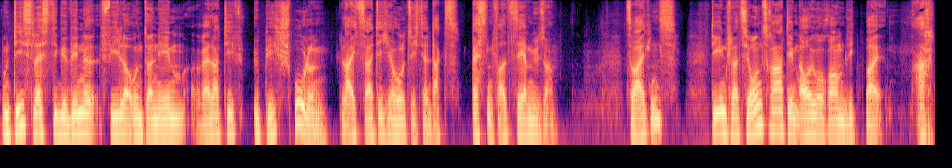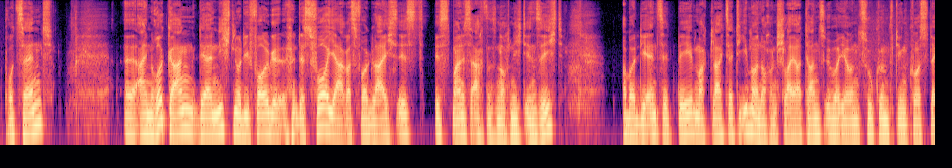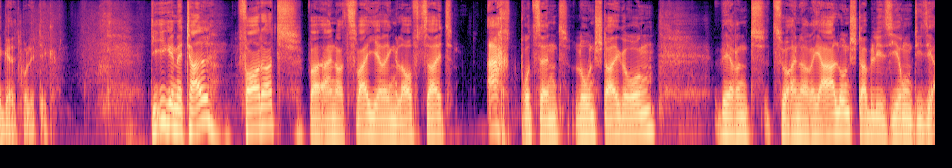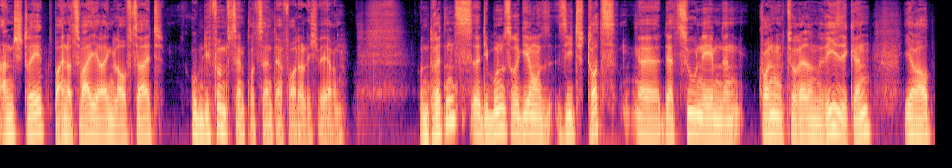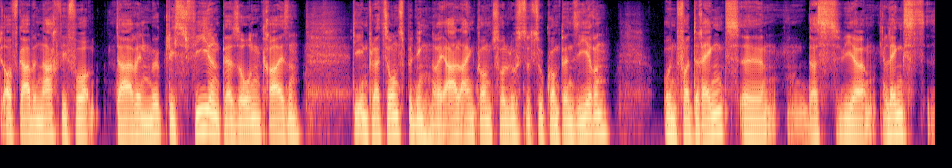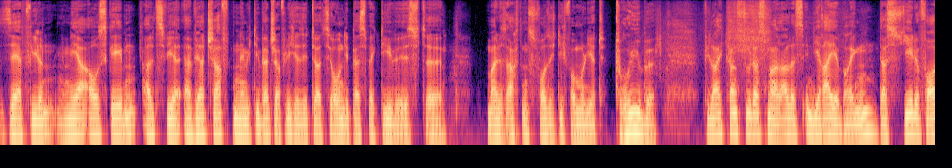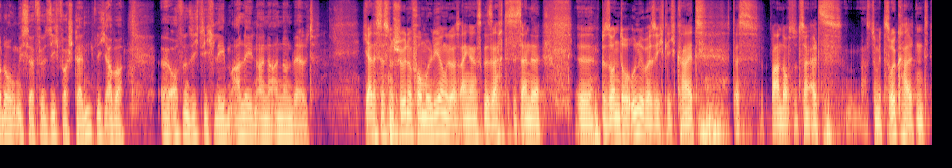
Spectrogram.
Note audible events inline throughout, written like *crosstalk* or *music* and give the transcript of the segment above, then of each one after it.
und dies lässt die Gewinne vieler Unternehmen relativ üppig sprudeln. Gleichzeitig erholt sich der DAX, bestenfalls sehr mühsam. Zweitens, die Inflationsrate im Euroraum liegt bei 8 Prozent. Äh, ein Rückgang, der nicht nur die Folge des Vorjahresvergleichs ist, ist meines Erachtens noch nicht in Sicht. Aber die NZB macht gleichzeitig immer noch einen Schleiertanz über ihren zukünftigen Kurs der Geldpolitik. Die IG Metall fordert bei einer zweijährigen Laufzeit 8% Lohnsteigerung während zu einer Reallohnstabilisierung, die sie anstrebt, bei einer zweijährigen Laufzeit um die 15 Prozent erforderlich wären. Und drittens, äh, die Bundesregierung sieht trotz äh, der zunehmenden konjunkturellen Risiken ihre Hauptaufgabe nach wie vor darin, möglichst vielen Personenkreisen die inflationsbedingten Realeinkommensverluste zu kompensieren und verdrängt, äh, dass wir längst sehr viel mehr ausgeben, als wir erwirtschaften, nämlich die wirtschaftliche Situation, die Perspektive ist äh, meines Erachtens vorsichtig formuliert trübe. Vielleicht kannst du das mal alles in die Reihe bringen. dass jede Forderung ist ja für sich verständlich, aber äh, offensichtlich leben alle in einer anderen Welt. Ja, das ist eine schöne Formulierung. Du hast eingangs gesagt, es ist eine äh, besondere Unübersichtlichkeit. Das war doch sozusagen als, hast du mit zurückhaltend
